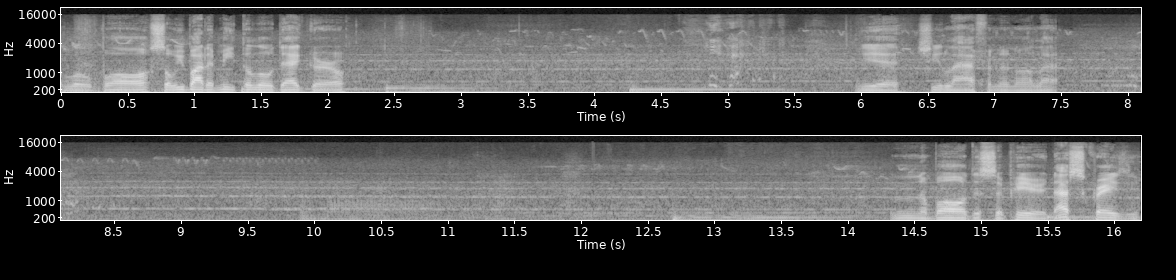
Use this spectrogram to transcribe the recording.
A little ball. So we about to meet the little dead girl. Yeah, she laughing and all that. And the ball disappeared. That's crazy.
